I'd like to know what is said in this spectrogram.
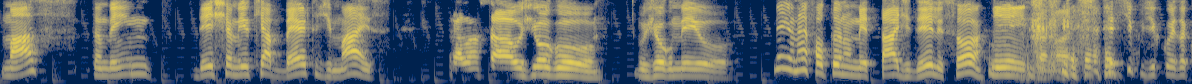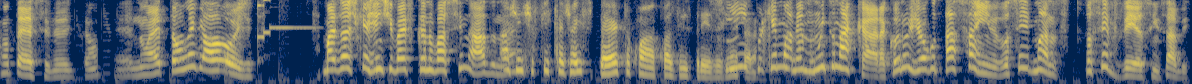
mas também deixa meio que aberto demais para lançar o jogo, o jogo meio meio, né, faltando metade dele só. Eita, nós. Esse tipo de coisa acontece, né? Então, é, não é tão legal hoje. Mas eu acho que a gente vai ficando vacinado, né? A gente fica já esperto com, a, com as empresas, Sim, né, cara? porque, mano, é muito na cara. Quando o jogo tá saindo, você, mano, você vê, assim, sabe?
